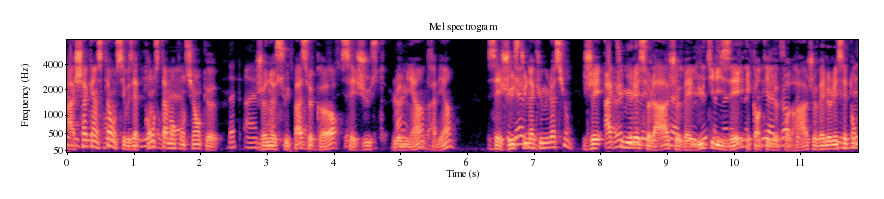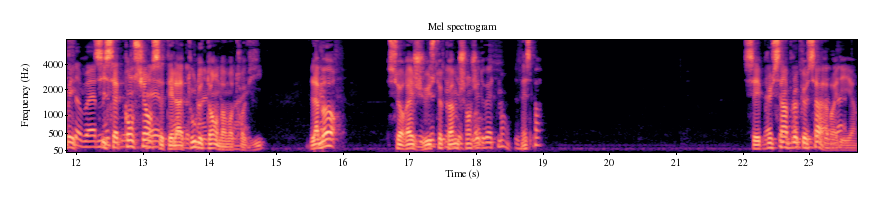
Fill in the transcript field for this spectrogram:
À chaque instant, si vous êtes constamment conscient que je ne suis pas ce corps, c'est juste le mien, très bien, c'est juste une accumulation. J'ai accumulé cela, je vais l'utiliser, et quand il le faudra, je vais le laisser tomber. Si cette conscience était là tout le temps dans votre vie, la mort serait juste comme changer de vêtements, n'est-ce pas C'est plus simple que ça, à vrai dire.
